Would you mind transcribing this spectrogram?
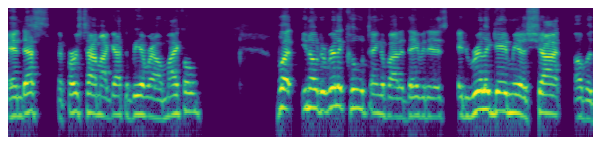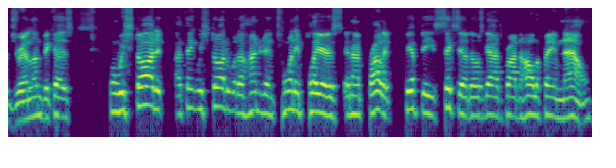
and that's the first time I got to be around Michael. But you know, the really cool thing about it, David, is it really gave me a shot of adrenaline because when we started, I think we started with 120 players, and I probably 50, 60 of those guys probably in the Hall of Fame now.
